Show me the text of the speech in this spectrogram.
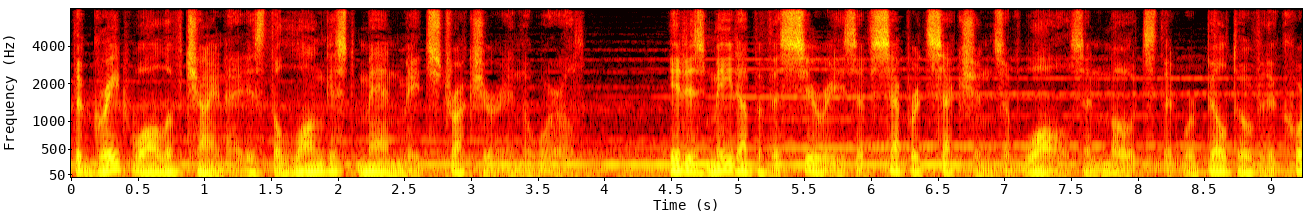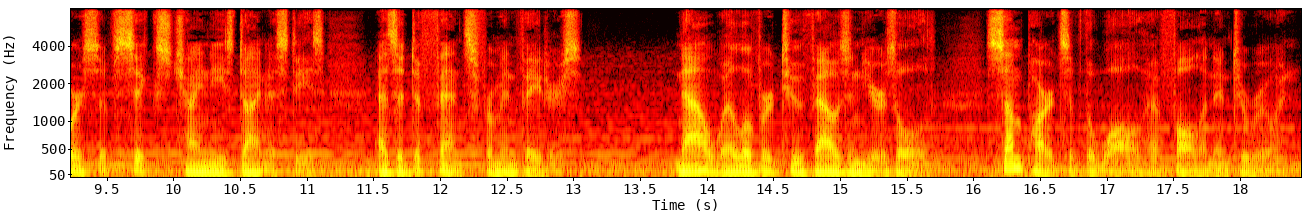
the Great Wall of China is the longest man-made structure in the world. It is made up of a series of separate sections of walls and moats that were built over the course of six Chinese dynasties as a defense from invaders. Now well over 2,000 years old, some parts of the wall have fallen into ruin.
